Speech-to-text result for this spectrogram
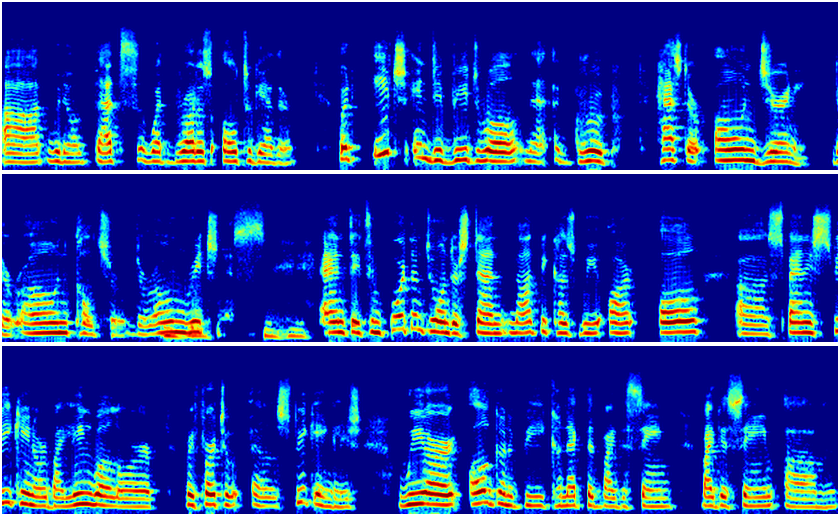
uh, you know, that's what brought us all together. But each individual uh, group has their own journey their own culture, their own mm-hmm. richness. Mm-hmm. And it's important to understand not because we are all uh, Spanish speaking or bilingual or prefer to uh, speak English, we are all going to be connected by the same by the same, um,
